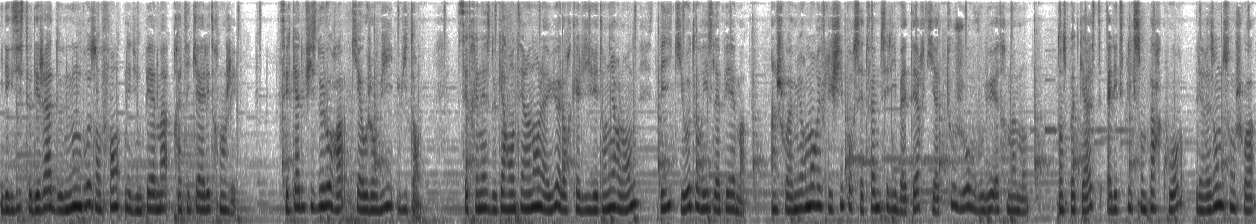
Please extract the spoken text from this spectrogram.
Il existe déjà de nombreux enfants nés d'une PMA pratiquée à l'étranger. C'est le cas du fils de Laura, qui a aujourd'hui 8 ans. Cette reinaisse de 41 ans l'a eu alors qu'elle vivait en Irlande, pays qui autorise la PMA. Un choix mûrement réfléchi pour cette femme célibataire qui a toujours voulu être maman. Dans ce podcast, elle explique son parcours, les raisons de son choix,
